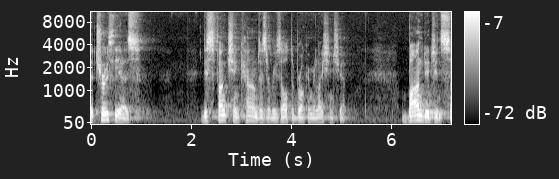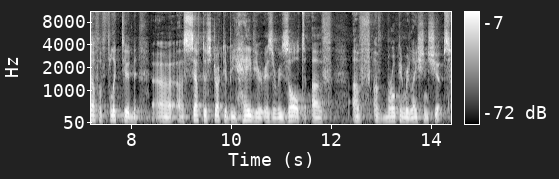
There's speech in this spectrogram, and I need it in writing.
The truth is, dysfunction comes as a result of broken relationship. Bondage and self afflicted, uh, uh self destructive behavior is a result of, of, of broken relationships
